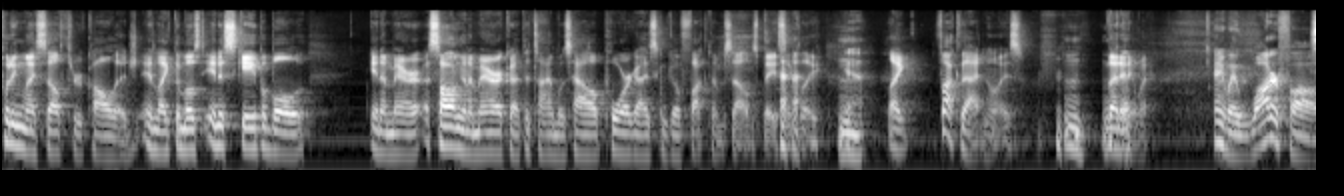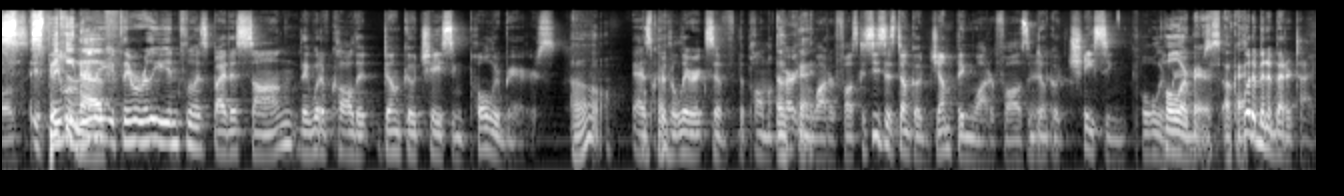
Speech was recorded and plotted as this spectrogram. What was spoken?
putting myself through college. And like the most inescapable in America, song in America at the time was how poor guys can go fuck themselves, basically. yeah. like, fuck that noise. Hmm, but anyway. Anyway, waterfalls. S- If they were speaking really, of- if they were really influenced by this song, they would have called it "Don't Go Chasing Polar Bears," Oh. As per the lyrics of the Paul McCartney Okay. waterfalls. Because he says, "Don't go jumping waterfalls" and "Don't go chasing polar Polar bears." bears, okay. would have been a better title.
